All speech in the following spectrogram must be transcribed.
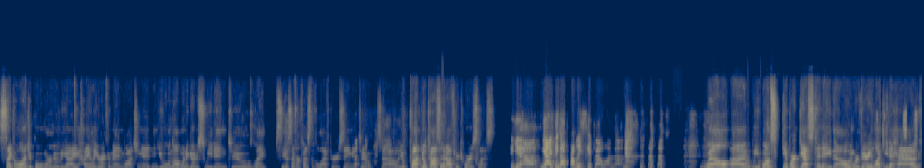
psychological horror movie. I highly recommend watching it, and you will not want to go to Sweden to like see a summer festival after seeing it too. So you'll to- you'll toss it off your tourist list. Yeah, yeah, I think I'll probably skip that one then. well, uh, we won't skip our guest today, though, and we're very lucky to have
